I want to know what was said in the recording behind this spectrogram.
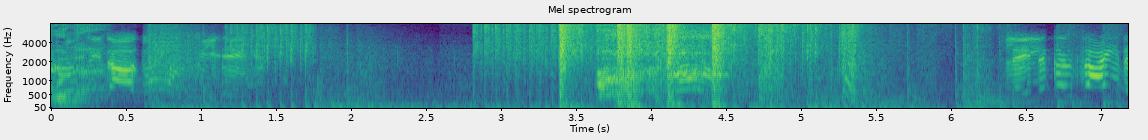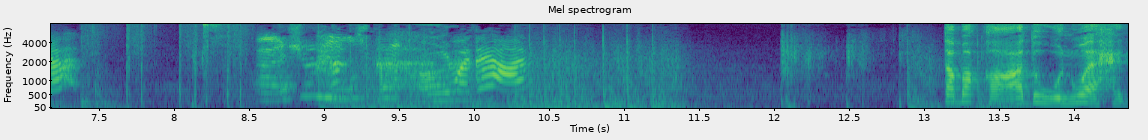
هنا رصد عدو في A ليلة سعيدة I should use my arm. وداعا تبقى عدو واحد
